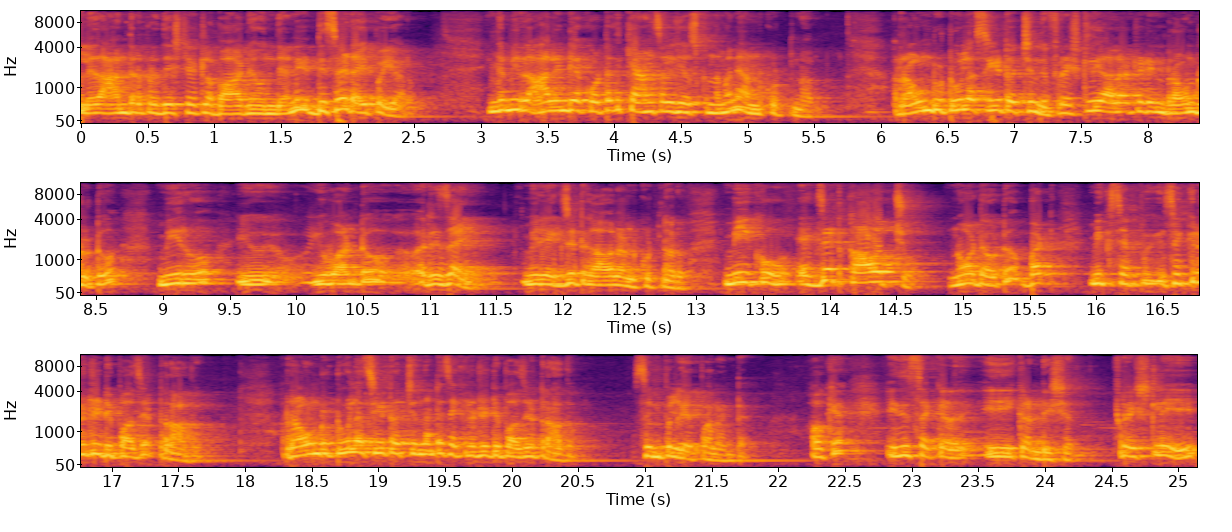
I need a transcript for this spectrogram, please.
లేదా ఆంధ్రప్రదేశ్ స్టేట్లో బాగానే ఉంది అని డిసైడ్ అయిపోయారు. ఇంకా మీరు ఆల్ ఇండియా కోటది క్యాన్సిల్ చేసుకుందామని అనుకుంటున్నారు. రౌండ్ టూలో సీట్ వచ్చింది. Freshly allotted in round two. మీరు యూ యూ వాంట్ రిజైన్. మీరు ఎగ్జిట్ కావాలనుకుంటున్నారు. మీకు ఎగ్జిట్ కావచ్చు నో డౌట్ బట్ మీకు సెక్యూరిటీ డిపాజిట్ రాదు. రౌండ్ టూలో సీట్ వచ్చిందంటే సెక్యూరిటీ డిపాజిట్ రాదు. సింపుల్గా చెప్పాలంటే. ఓకే? ఇది సెకండ్ ఈ కండిషన్ ఫ్రెష్లీ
